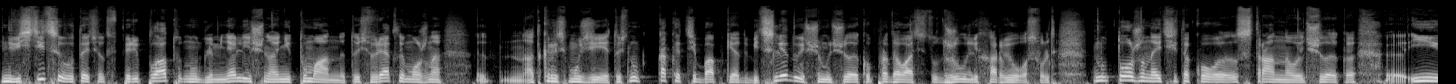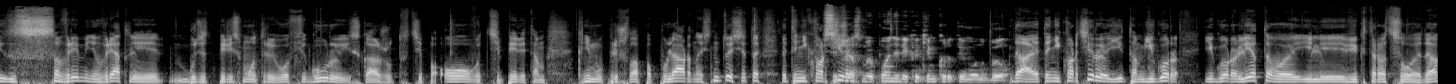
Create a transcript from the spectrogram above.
инвестиции вот эти вот в переплату, ну, для меня лично они туманны. То есть вряд ли можно э, открыть музей. То есть, ну, как эти бабки отбить? Следующему человеку продавать, тут жил ли Харви Освальд, ну, тоже найти такого странного человека. И со временем вряд ли будет пересмотр его фигуры и скажут, типа, о, вот теперь там к нему пришла популярность. Ну, то есть это, это не квартира... Сейчас мы поняли, каким крутым он был. Да, это не квартира там Егора, Егора Летова или Виктора Цоя, да,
